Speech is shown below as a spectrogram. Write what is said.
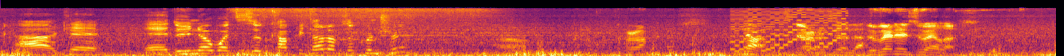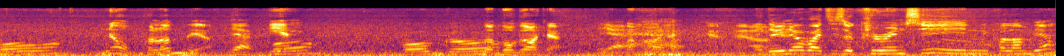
yes. Ah, okay. Uh, do you know what is the capital of the country? Um, Caracas? No. No, Venezuela. the Venezuelas. Bo. No, Colombia. Yeah. Bo. Yeah. Bogo. Bo- Bogota. Yeah. Bogota. Yeah, Uh, do you know what is the currency in Colombia?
